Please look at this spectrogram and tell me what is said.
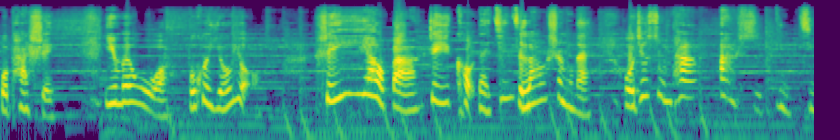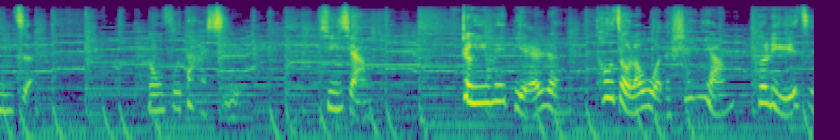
我怕水，因为我不会游泳。谁要把这一口袋金子捞上来，我就送他二十锭金子。”农夫大喜，心想：正因为别人偷走了我的山羊和驴子，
